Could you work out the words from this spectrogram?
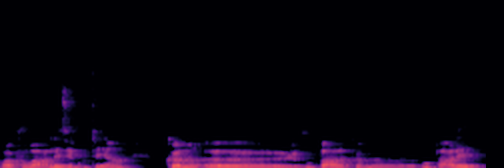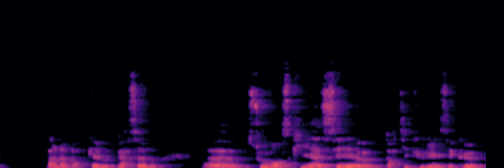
On va pouvoir les écouter, hein, comme je vous parle, comme vous parlez à n'importe quelle autre personne. souvent, ce qui est assez particulier, c'est que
